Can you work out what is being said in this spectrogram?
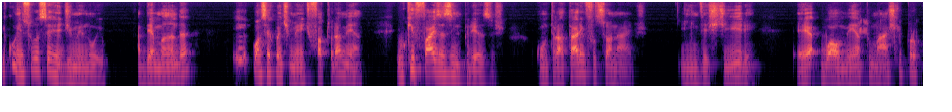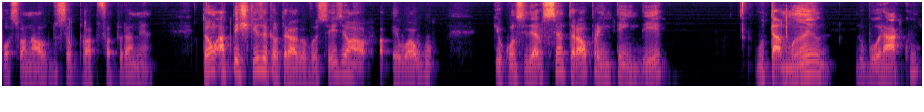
e com isso você diminui a demanda e, consequentemente, o faturamento. E o que faz as empresas contratarem funcionários e investirem é o aumento mais que proporcional do seu próprio faturamento. Então, a pesquisa que eu trago a vocês é, uma, é algo que eu considero central para entender o tamanho do buraco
